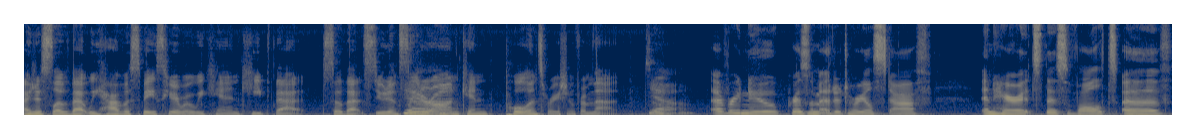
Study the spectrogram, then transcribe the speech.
I just love that we have a space here where we can keep that so that students later on can pull inspiration from that. So, Yeah. Every new Prism editorial staff inherits this vault of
